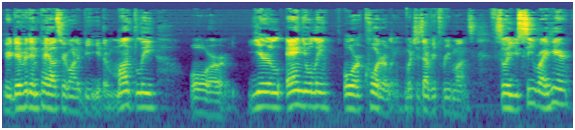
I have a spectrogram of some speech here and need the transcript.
Your dividend payouts are going to be either monthly or year annually or quarterly, which is every three months. So you see right here,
